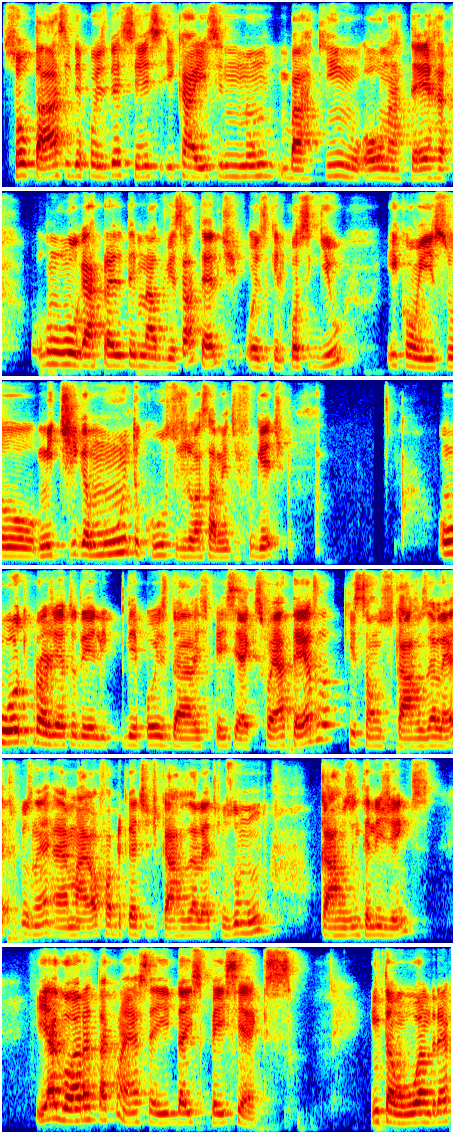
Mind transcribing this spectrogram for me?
soltasse e depois descesse e caísse num barquinho ou na terra, num lugar pré-determinado via satélite, coisa que ele conseguiu, e com isso mitiga muito o custo de lançamento de foguete. O outro projeto dele, depois da SpaceX, foi a Tesla, que são os carros elétricos, né? É a maior fabricante de carros elétricos do mundo, carros inteligentes. E agora está com essa aí da SpaceX. Então, o André,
